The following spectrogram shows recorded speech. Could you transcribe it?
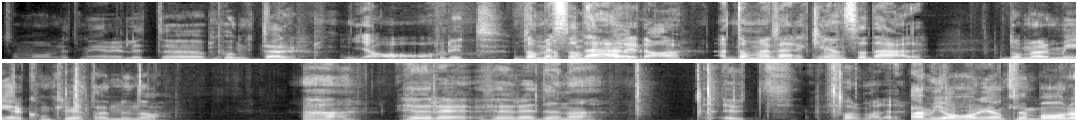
Som vanligt med dig lite punkter Ja, på ditt de är sådär papper. idag. De är verkligen sådär. De är mer konkreta än mina. Aha. Hur, är, hur är dina utformade? Nej men jag har egentligen bara,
